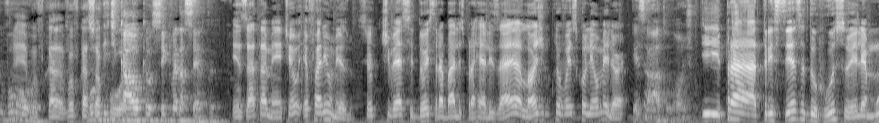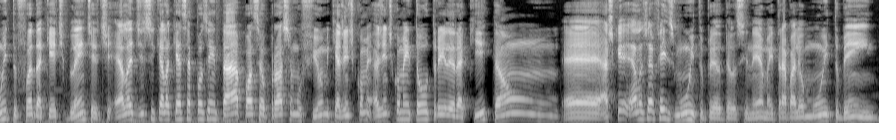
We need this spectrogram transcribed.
Vou, é, vou ficar, vou ficar vou só me dedicar ao que eu sei que vai dar certo. Exatamente, eu, eu faria o mesmo. Se eu tivesse dois trabalhos para realizar, é lógico que eu vou escolher o melhor. Exato, lógico. E pra tristeza do russo, ele é muito fã da Kate Blanchett. Ela disse que ela quer se aposentar após seu próximo filme, que a gente, a gente comentou o trailer aqui. Então, é, acho que ela já fez muito pelo, pelo cinema e trabalhou muito bem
